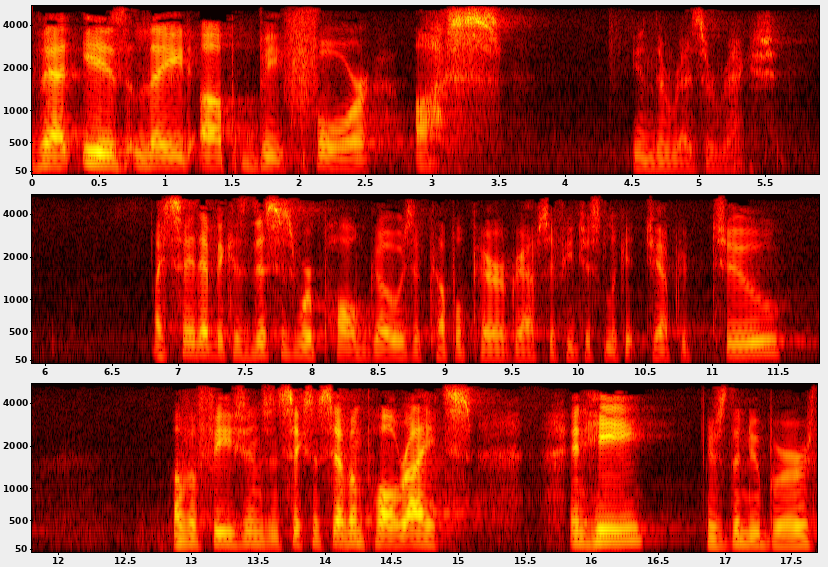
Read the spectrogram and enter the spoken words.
that is laid up before us in the resurrection. I say that because this is where Paul goes a couple paragraphs. If you just look at chapter 2 of Ephesians and 6 and 7, Paul writes, And he, here's the new birth,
